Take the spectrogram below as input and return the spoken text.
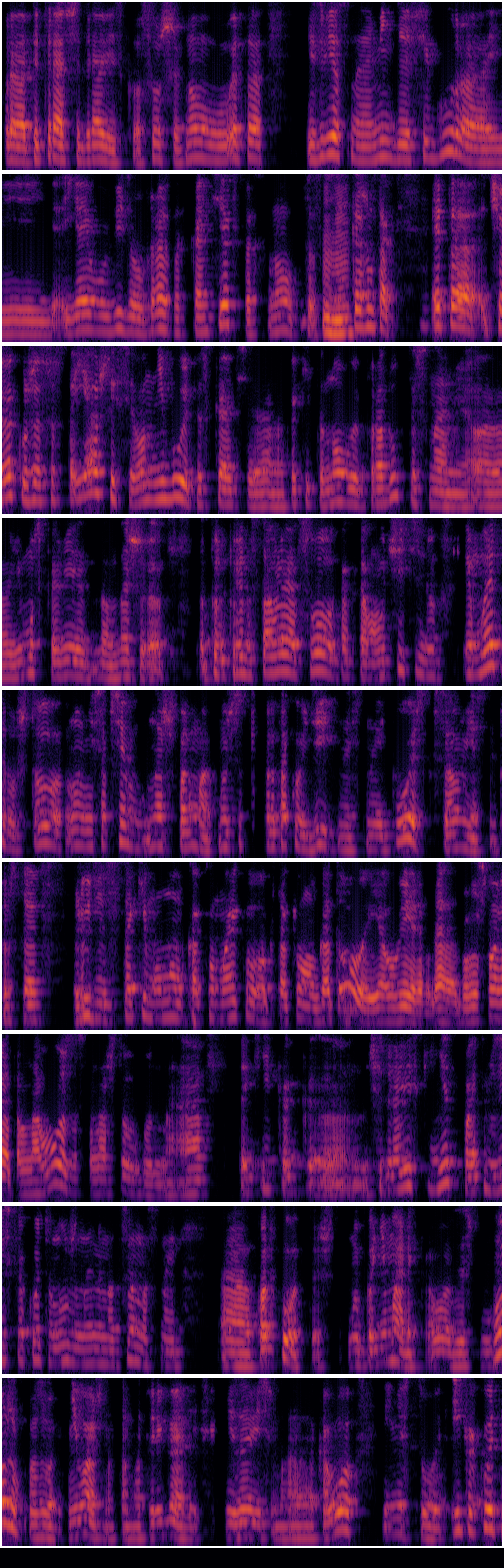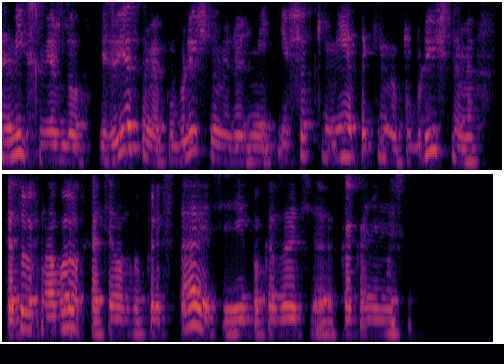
про Петра Щедровицкого. Слушай, ну это известная медиафигура, и я его видел в разных контекстах. Ну, mm-hmm. скажем так, это человек уже состоявшийся, он не будет искать э, какие-то новые продукты с нами, а ему скорее, там, знаешь, э, предоставляют слово как там учителю и мэтру, что ну, не совсем наш формат. Мы все-таки про такой деятельностный поиск совместный. Просто люди с таким умом, как у Майкова, к такому готовы, я уверен, да, несмотря там на возраст, на что угодно, а такие, как э, Щедровицкий нет, поэтому здесь какой-то нужен именно ценностный а, подход, то есть мы понимали, кого здесь можем позвать, неважно, там, от регалий, независимо, а кого и не стоит. И какой-то микс между известными, публичными людьми и все-таки не такими публичными, которых, наоборот, хотелось бы представить и показать, э, как они мыслят.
